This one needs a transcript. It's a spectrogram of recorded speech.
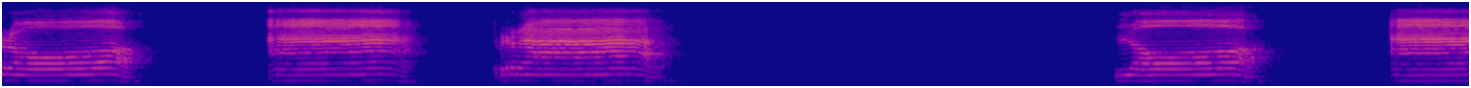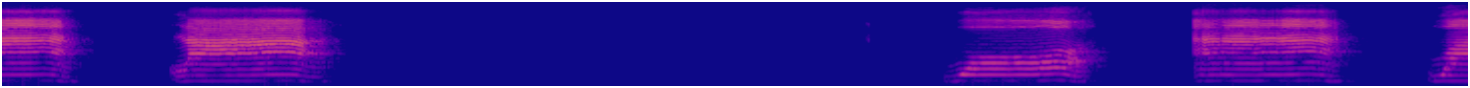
รอ อา รา ลอ อาลา วออาวา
